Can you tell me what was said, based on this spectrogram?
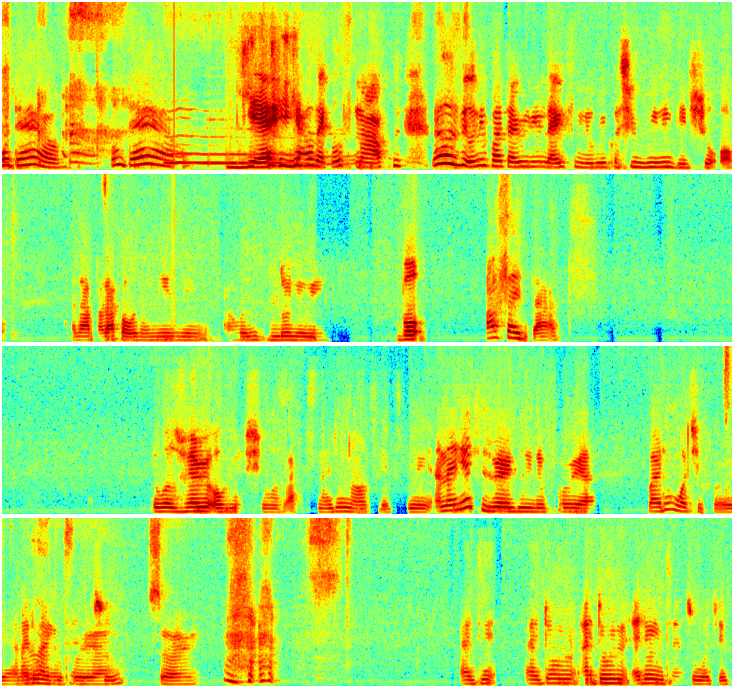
oh damn. Oh damn. Yeah, yeah, I was like, oh snap. That was the only part I really liked in the movie because she really did show off. And that, part, that part was amazing. I was blown away. But outside that, it was very obvious she was acting. I don't know how to explain. And I hear she's very good in Euphoria, but I don't watch Euphoria and I I don't like Euphoria. to. Sorry. I did. I don't. I don't. I don't intend to watch it.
